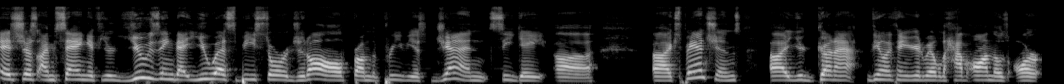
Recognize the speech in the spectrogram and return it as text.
It's just I'm saying if you're using that USB storage at all from the previous gen Seagate uh, uh, expansions, uh, you're gonna the only thing you're gonna be able to have on those are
